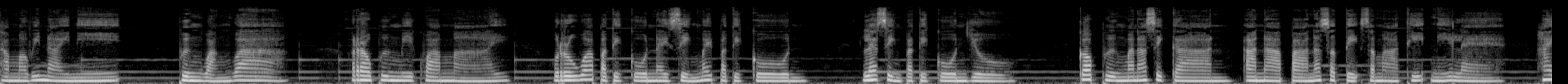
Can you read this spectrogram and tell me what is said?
ธรรมวินัยนี้ พึงหวังว่า เราพึงมีความหมาย รู้ว่าปฏิกูลในสิ่งไม่ปฏิกูล และสิ่งปฏิกูลอยู่ ก็พึงมนสิการ อาณาปานสติสมาธินี้แล ให้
